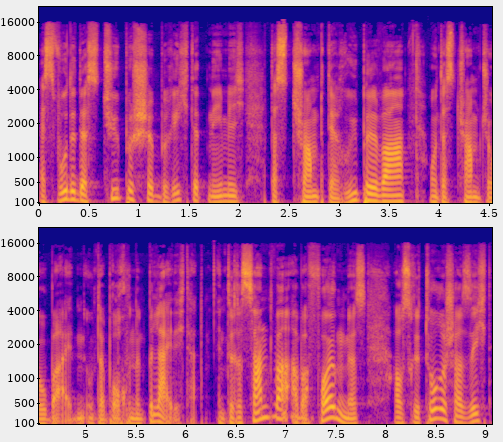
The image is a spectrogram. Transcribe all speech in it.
es wurde das Typische berichtet, nämlich, dass Trump der Rüpel war und dass Trump Joe Biden unterbrochen und beleidigt hat. Interessant war aber folgendes, aus rhetorischer Sicht,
